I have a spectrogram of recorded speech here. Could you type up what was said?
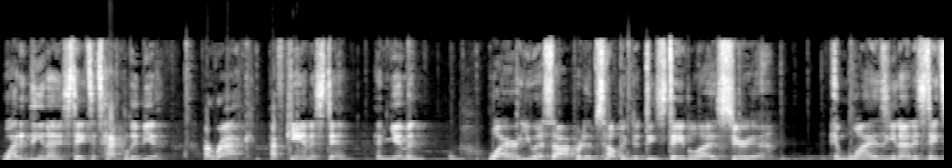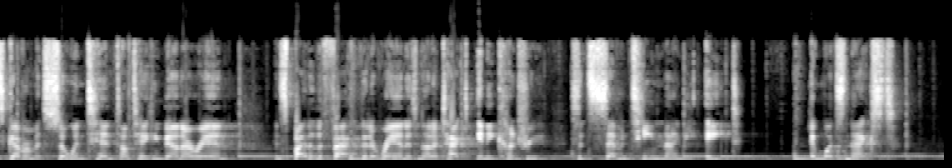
Why did the United States attack Libya, Iraq, Afghanistan, and Yemen? Why are U.S. operatives helping to destabilize Syria? And why is the United States government so intent on taking down Iran, in spite of the fact that Iran has not attacked any country since 1798? And what's next?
